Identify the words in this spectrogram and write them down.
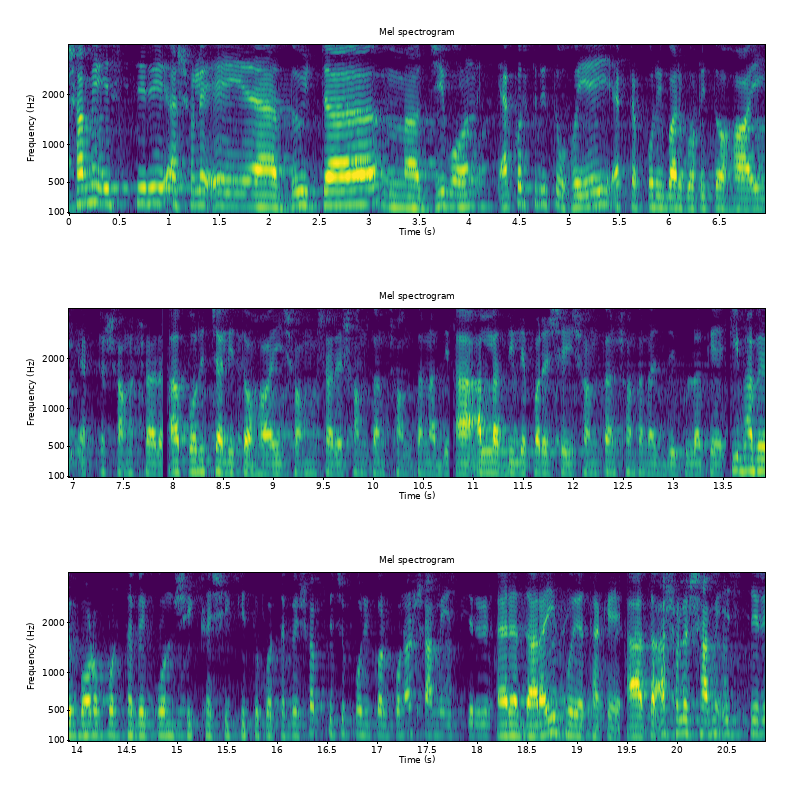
স্বামী স্ত্রী আসলে এই আহ, দুইটা জীবন একত্রিত হয়েই একটা পরিবার গঠিত হয় একটা সংসার পরিচালিত হয়। সংসারে সন্তান সন্তানাদি আহ, আল্লাহ দিলে পরে সেই সন্তান সন্তানাদিগুলোকে কীভাবে বড় করতে হবে কোন শিক্ষায় শিক্ষিত করতে হবে সবকিছু পরিকল্পনা স্বামী স্ত্রীর দ্বারাই হয়ে থাকে। তো আসলে স্বামী স্ত্রীর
